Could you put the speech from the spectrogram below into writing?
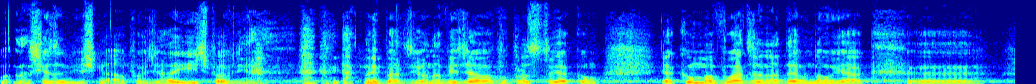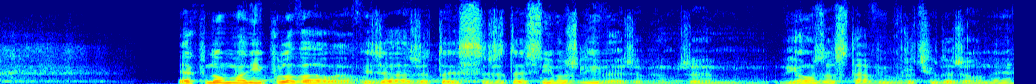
Magda się ze mnie śmiała, powiedziała, idź pewnie. Jak najbardziej. Ona wiedziała po prostu, jaką, jaką ma władzę nade mną, jak, e, jak mną manipulowała. Wiedziała, że to jest, że to jest niemożliwe, żebym, żebym ją zostawił, wrócił do żony.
